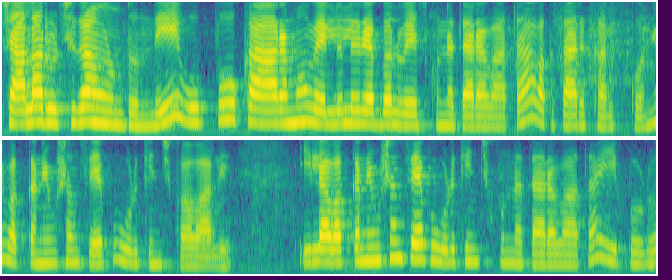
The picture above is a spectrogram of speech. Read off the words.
చాలా రుచిగా ఉంటుంది. ఉప్పు కారము వెల్లుల్లి రెబ్బలు వేసుకున్న తర్వాత ఒకసారి కలుపుకొని ఒక్క నిమిషం సేపు ఉడికించుకోవాలి. ఇలా ఒక్క నిమిషం సేపు ఉడికించుకున్న తర్వాత ఇప్పుడు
